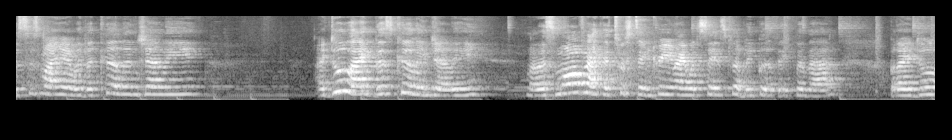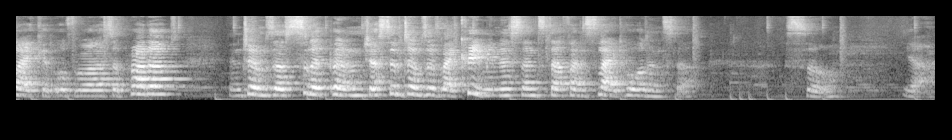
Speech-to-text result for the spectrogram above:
This is my hair with the curling jelly. I do like this curling jelly. Well, it's more of like a twisting cream. I would say it's probably perfect for that. But I do like it overall as a product in terms of slip and just in terms of like creaminess and stuff and slide hold and stuff. So yeah,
